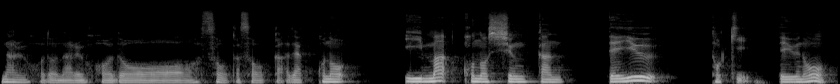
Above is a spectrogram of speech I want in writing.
なるほど、なるほど。そうか、そうか。じゃあ、この今、この瞬間っていう時っていうのを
